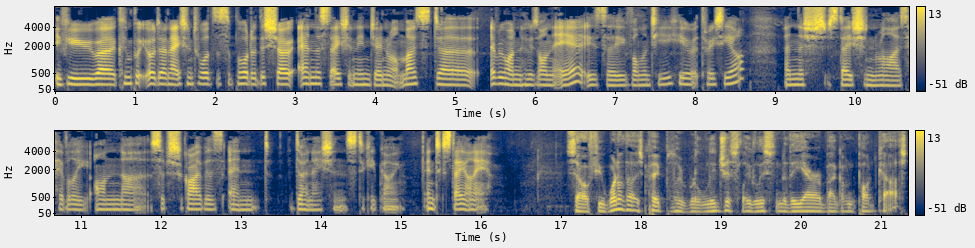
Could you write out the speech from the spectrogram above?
if you uh, can put your donation towards the support of this show and the station in general. Most uh, everyone who's on air is a volunteer here at 3CR, and the station relies heavily on uh, subscribers and donations to keep going and to stay on air. So if you're one of those people who religiously listen to the Yarra Bug on podcast,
